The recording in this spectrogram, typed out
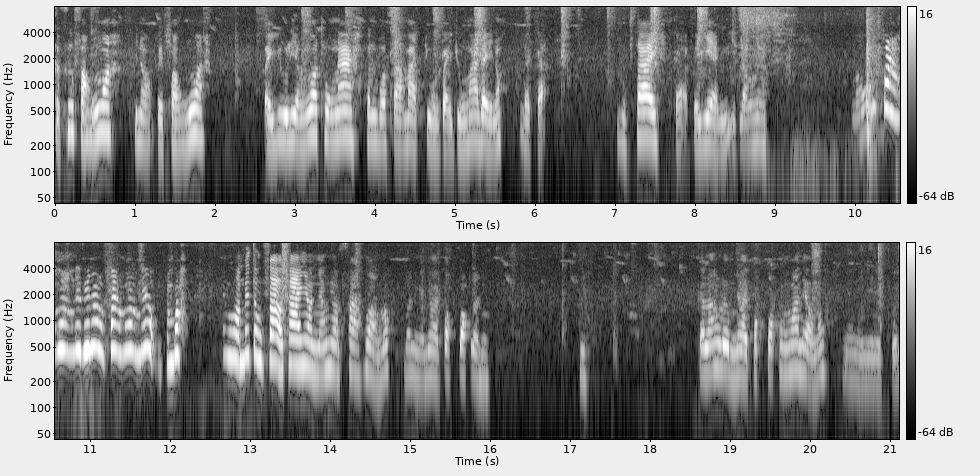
ก็คือเฝ้างัวพี่น้องไปเฝ้างัว ไปอยู่เลี้ยงงัวทงหน้าเพิ่นบ่สามารถจูงไปจูงมาได้เนาะแล้วก็ลูกชายก็ไปแยกอยู่อีกหลังหนึงน้องฟ้าห่วงเลยพี่น้องฟ้าห่วงแล้วเห็นบ่ไอ้หัวไม่ต้องฟ้าชายย้อนยังย้อนฟ้าห่วงเนาะมันก็ย่อยปอกๆแล้วนี่นี่กำลังเริ่มย่อยปอกๆลงมาแล้วเนาะนี่นี่นี่ฝน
